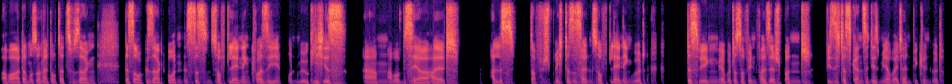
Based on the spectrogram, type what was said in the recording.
Aber da muss man halt auch dazu sagen, dass auch gesagt worden ist, dass ein Soft Landing quasi unmöglich ist. Ähm, aber bisher halt alles dafür spricht, dass es halt ein Soft Landing wird. Deswegen wird das auf jeden Fall sehr spannend, wie sich das Ganze in diesem Jahr weiterentwickeln wird.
